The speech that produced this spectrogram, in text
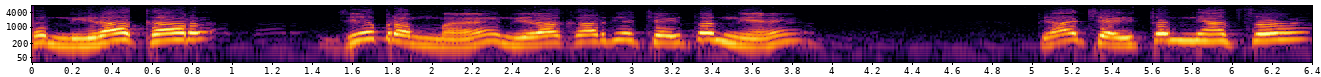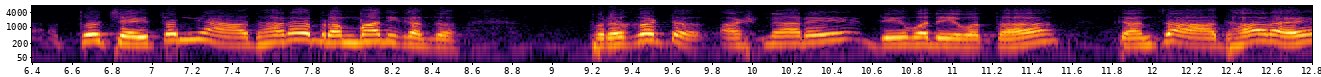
तर निराकार जे ब्रह्म आहे निराकार जे चैतन्य आहे त्या चैतन्याचं तो चैतन्य आधार आहे ब्रह्मादिकांचा. प्रगट असणारे देवदेवता त्यांचा आधार आहे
